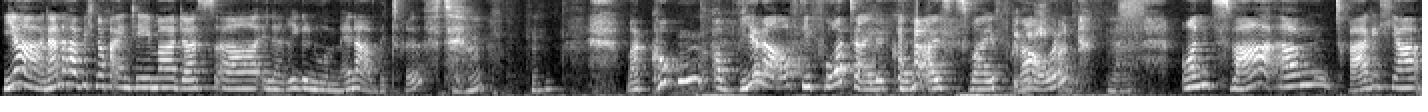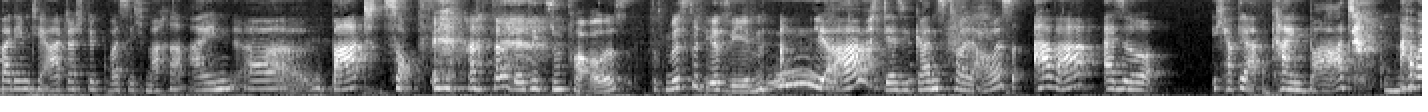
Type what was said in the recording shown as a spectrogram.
Ja, dann habe ich noch ein Thema, das äh, in der Regel nur Männer betrifft. Mal gucken, ob wir da auf die Vorteile kommen als zwei Frauen. Ja. Und zwar ähm, trage ich ja bei dem Theaterstück, was ich mache, ein äh, Bartzopf. Der sieht super aus. Das müsstet ihr sehen. ja, der sieht ganz toll aus. Aber, also, ich habe ja kein Bart. Aber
